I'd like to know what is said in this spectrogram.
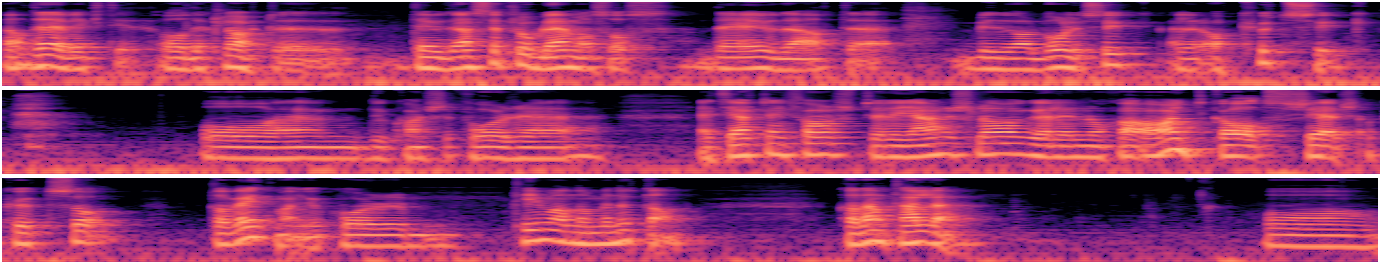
Ja, det er viktig. Og det er klart, eh, det er jo det som er problemet hos oss. Det er jo det at eh, blir du alvorlig syk, eller akutt syk, og eh, du kanskje får eh, et hjerteinfarkt eller hjerneslag eller noe annet galt skjer akutt, så da vet man jo hvor timene og minuttene, hva de teller. Og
